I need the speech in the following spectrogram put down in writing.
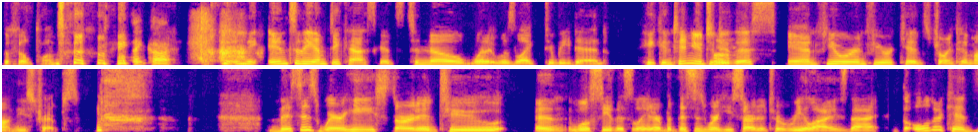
the filled ones, oh, thank God. in the, into the empty caskets to know what it was like to be dead. He continued to do this, and fewer and fewer kids joined him on these trips. this is where he started to, and we'll see this later, but this is where he started to realize that the older kids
